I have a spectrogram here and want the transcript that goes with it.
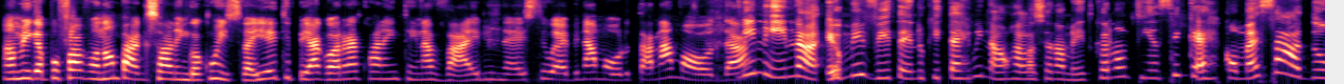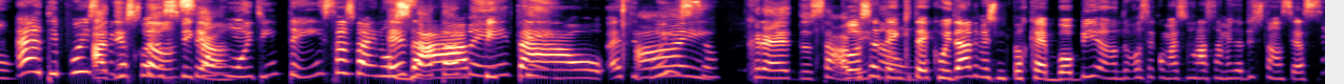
Amiga, por favor, não pague sua língua com isso, velho. E, tipo, agora na quarentena, vibes, né? Esse web namoro tá na moda. Menina, eu me vi tendo que terminar um relacionamento que eu não tinha sequer começado. É tipo isso, A amiga, as coisas distância. ficam muito intensas, vai no zap Exatamente. e tal. É tipo Ai, isso. Credo, sabe? Você tem Não. que ter cuidado mesmo, porque é bobeando, você começa um relacionamento à distância assim,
